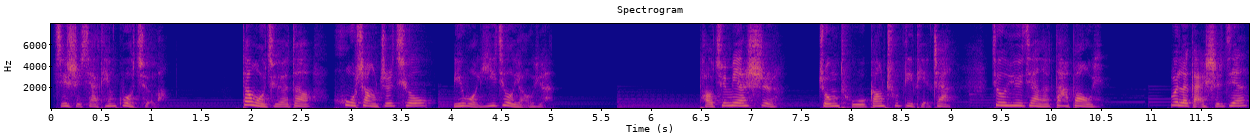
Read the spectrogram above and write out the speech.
即使夏天过去了，但我觉得沪上之秋。离我依旧遥远。跑去面试，中途刚出地铁站，就遇见了大暴雨。为了赶时间，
